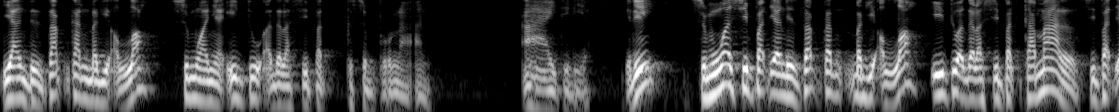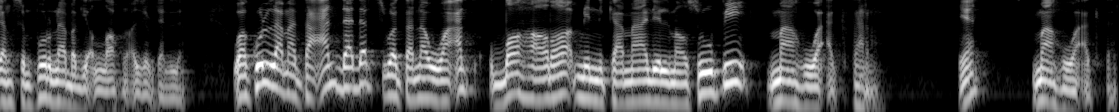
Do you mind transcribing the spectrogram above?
yang ditetapkan bagi Allah semuanya itu adalah sifat kesempurnaan. Ah itu dia. Jadi semua sifat yang ditetapkan bagi Allah itu adalah sifat kamal, sifat yang sempurna bagi Allah Azza wa Wa kullama ta'addadat wa tanawwa'at dhahara min kamalil mausufi ma huwa akthar. Ya, ma huwa akthar.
